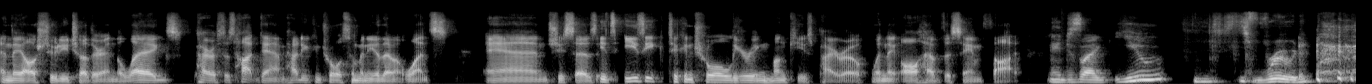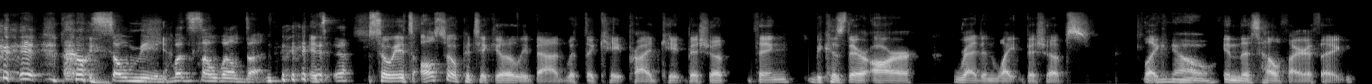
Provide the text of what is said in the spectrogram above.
And they all shoot each other in the legs. Pyro says, "Hot damn! How do you control so many of them at once?" And she says, It's easy to control leering monkeys, Pyro, when they all have the same thought. And just like, you it's rude. that was so mean, Yeah. but so well done. It's- So it's also particularly bad with the Kate Pryde, Kate Bishop thing because there are red and white bishops like no. in this Hellfire thing.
